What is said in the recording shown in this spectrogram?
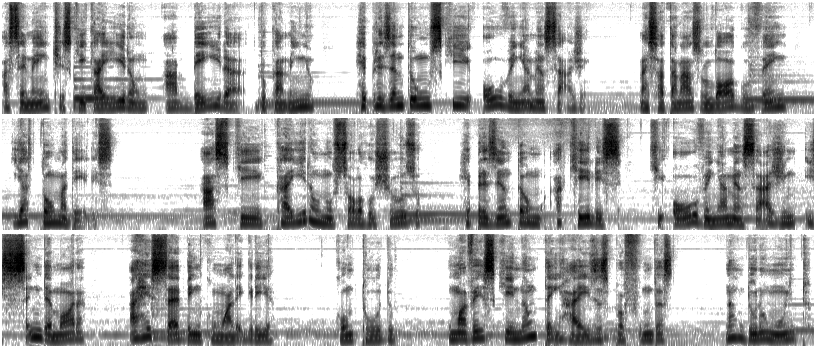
As sementes que caíram à beira do caminho representam os que ouvem a mensagem, mas Satanás logo vem e a toma deles. As que caíram no solo rochoso representam aqueles que ouvem a mensagem e, sem demora, a recebem com alegria. Contudo, uma vez que não têm raízes profundas, não duram muito.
